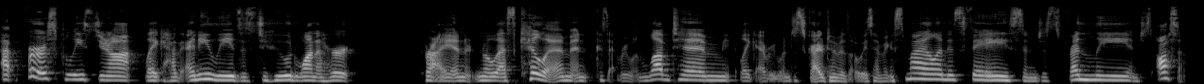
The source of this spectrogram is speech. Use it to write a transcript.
At first, police do not like have any leads as to who would want to hurt Brian, no less kill him, and because everyone loved him, like everyone described him as always having a smile on his face and just friendly and just awesome.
